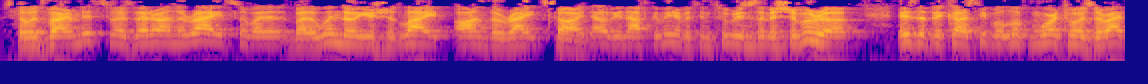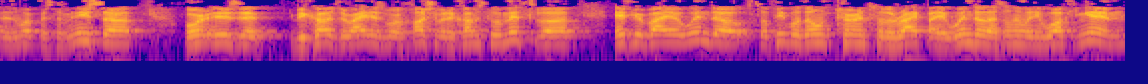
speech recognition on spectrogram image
so it's Var Mitzvah is better on the right, so by the, by the window you should light on the right side. That would be an afkamina between two reasons of Mishabura. Is it because people look more towards the right, there's more Persumanisa, or is it because the right is more chashav when it comes to a mitzvah? If you're by a window, so people don't turn to the right by a window, that's only when you're walking in,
